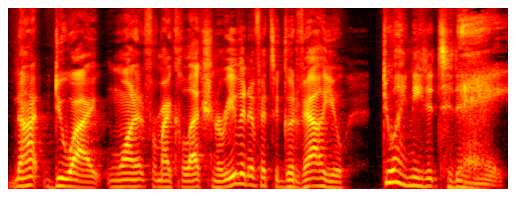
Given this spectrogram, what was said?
not do I want it for my collection or even if it's a good value, do I need it today?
